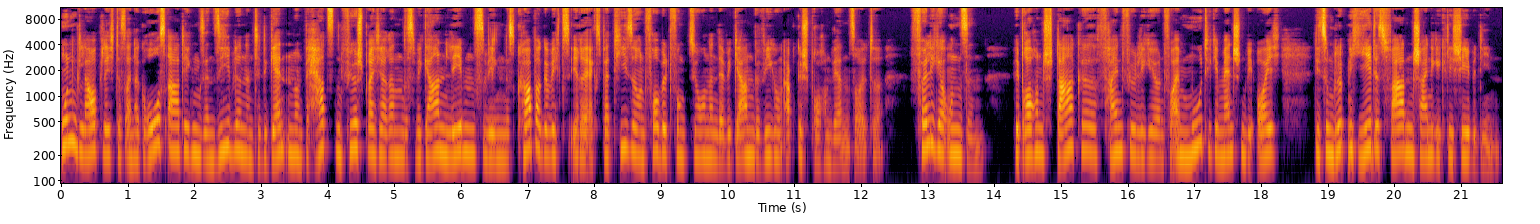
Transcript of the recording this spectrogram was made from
Unglaublich, dass einer großartigen, sensiblen, intelligenten und beherzten Fürsprecherin des veganen Lebens wegen des Körpergewichts ihre Expertise und Vorbildfunktionen der veganen Bewegung abgesprochen werden sollte. Völliger Unsinn. Wir brauchen starke, feinfühlige und vor allem mutige Menschen wie euch, die zum Glück nicht jedes fadenscheinige Klischee bedienen.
